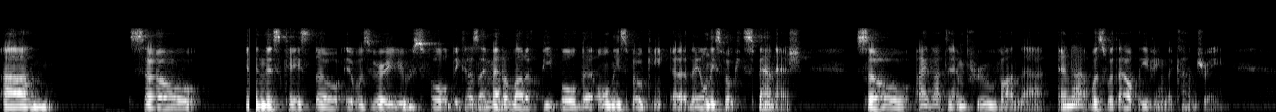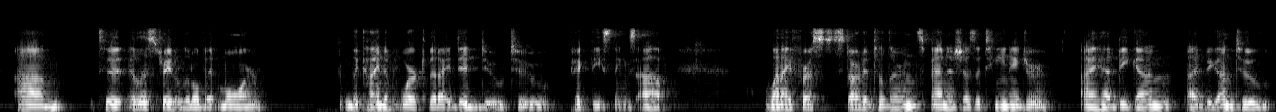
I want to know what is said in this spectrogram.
Um, so in this case, though, it was very useful because I met a lot of people that only spoke uh, they only spoke Spanish. So I got to improve on that, and that was without leaving the country. Um, to illustrate a little bit more, the kind of work that I did do to pick these things up, when I first started to learn Spanish as a teenager, I had begun I'd begun to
